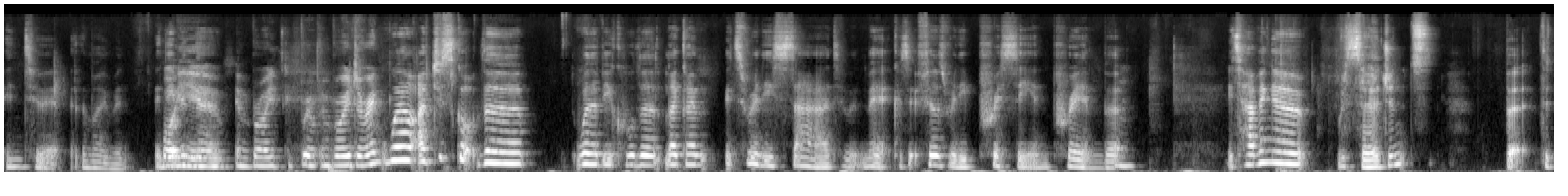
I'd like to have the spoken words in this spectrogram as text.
into it at the moment. What are you embroid- embroidering? Well, I've just got the whatever you call the like. I'm. It's really sad to admit because it feels really prissy and prim, but mm. it's having a resurgence. But the,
